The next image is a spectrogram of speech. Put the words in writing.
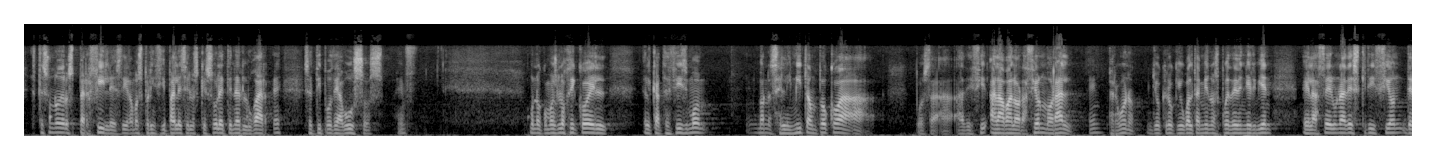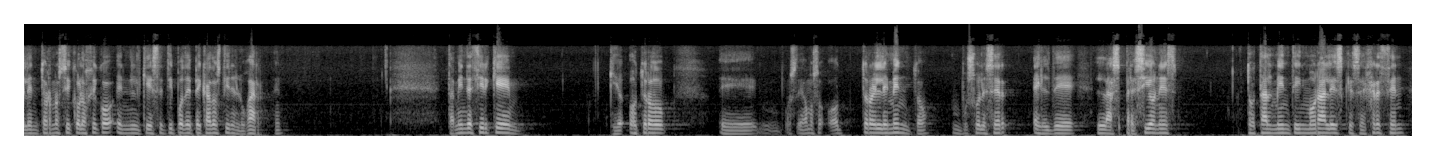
Este es uno de los perfiles, digamos, principales en los que suele tener lugar ¿eh? ese tipo de abusos. ¿eh? Bueno, como es lógico, el, catecismo bueno, se limita un poco a, pues a, decir, a la valoración moral. ¿eh? Pero bueno, yo creo que igual también nos puede venir bien el hacer una descripción del entorno psicológico en el que este tipo de pecados tienen lugar. También decir que, que otro, pues digamos, otro elemento suele ser el de las presiones totalmente inmorales que se ejercen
